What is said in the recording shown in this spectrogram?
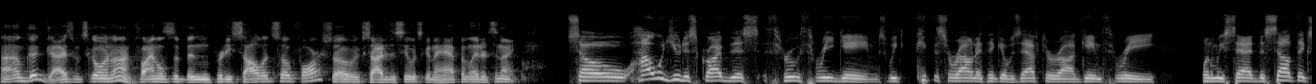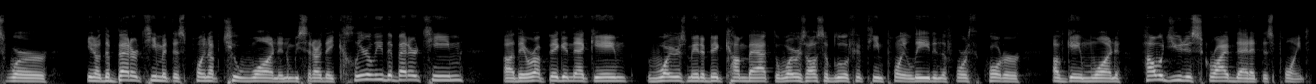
I'm good, guys. What's going on? Finals have been pretty solid so far, so excited to see what's going to happen later tonight. So, how would you describe this through three games? We kicked this around, I think it was after uh, game three, when we said the Celtics were, you know, the better team at this point, up 2 1. And we said, are they clearly the better team? Uh, they were up big in that game. The Warriors made a big comeback. The Warriors also blew a 15 point lead in the fourth quarter of game one. How would you describe that at this point?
